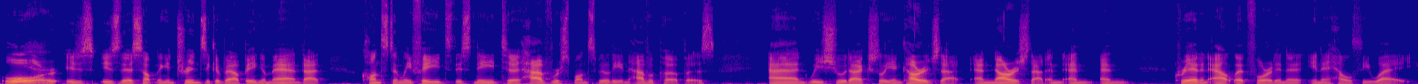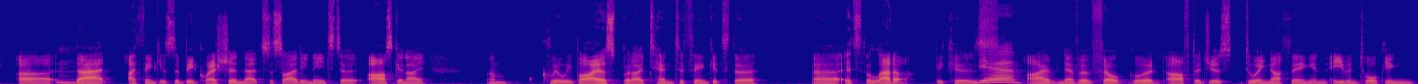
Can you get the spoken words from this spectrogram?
Or is is there something intrinsic about being a man that constantly feeds this need to have responsibility and have a purpose? And we should actually encourage that and nourish that and, and, and create an outlet for it in a in a healthy way. Uh, That I think is the big question that society needs to ask, and I am clearly biased, but I tend to think it's the uh, it's the latter because Yeah. I've never felt good after just doing nothing and even talking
